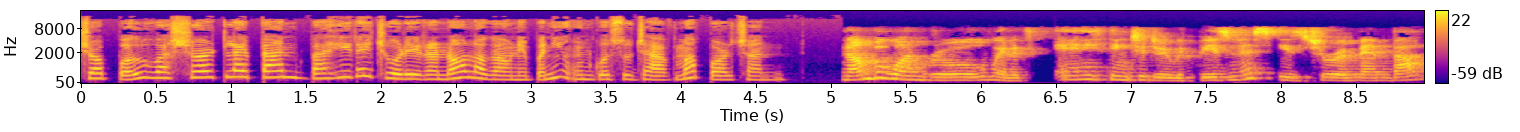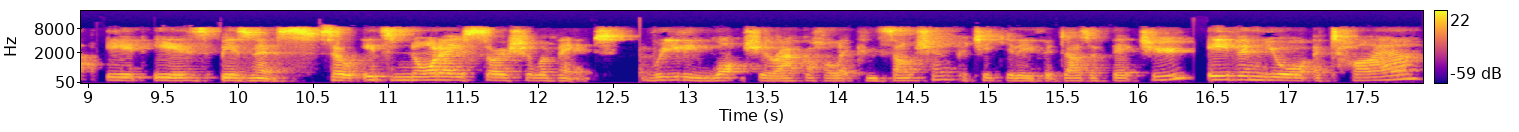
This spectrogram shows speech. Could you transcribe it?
चप्पल वा सर्टलाई प्यान्ट बाहिरै छोडेर नलगाउने पनि उनको सुझावमा पर्छन्। Number one rule when it's anything to do with business is to remember it is business. So it's not a social event. Really watch your alcoholic consumption, particularly if it does affect you. Even your attire,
